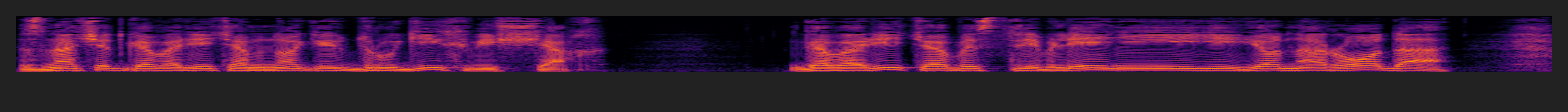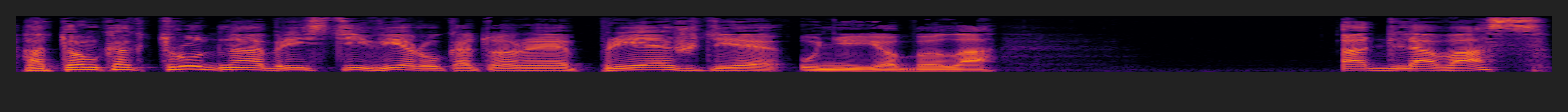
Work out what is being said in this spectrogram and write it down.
значит говорить о многих других вещах. Говорить об истреблении ее народа, о том, как трудно обрести веру, которая прежде у нее была. «А для вас?»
